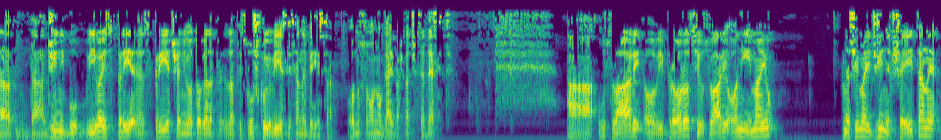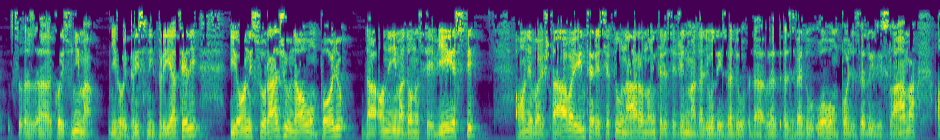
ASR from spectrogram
da, da džini bivaju sprije- spriječeni od toga da, da prisluškuju vijesti sa nebesa, odnosno ono gajba šta će se desiti. A u stvari, ovi proroci, u stvari oni imaju, znači imaju džine šeitane koji su njima njihovi prisni prijatelji i oni surađuju na ovom polju da oni njima donose vijesti, a oni obavještavaju, interes je tu naravno, interes je džinima da ljudi izvedu, da izvedu u ovom polju, izvedu iz islama, a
